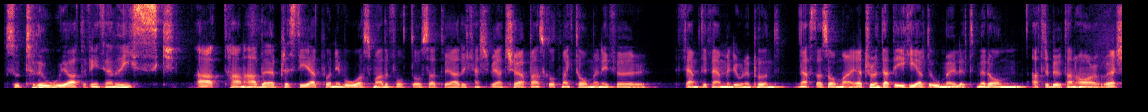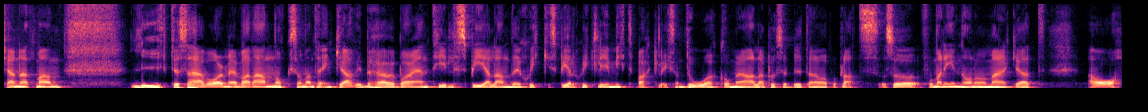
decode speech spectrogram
så tror jag att det finns en risk att han hade presterat på en nivå som hade fått oss att vi hade kanske velat köpa en Scott McTominay för 55 miljoner pund nästa sommar. Jag tror inte att det är helt omöjligt med de attribut han har och jag känner att man lite så här var det med Varann också. Man tänker att ja, vi behöver bara en till spelande, skick, spelskicklig mittback. Liksom. Då kommer alla pusselbitarna vara på plats. Och så får man in honom och märker att ja,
